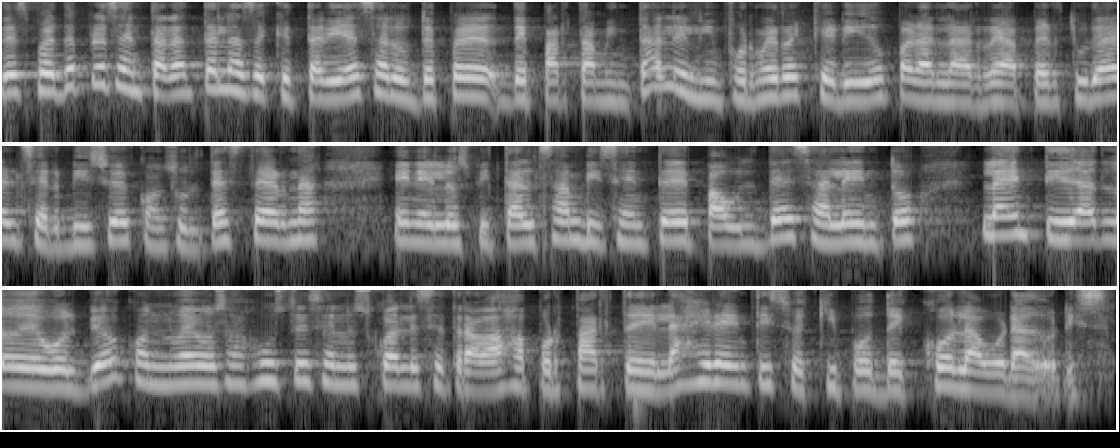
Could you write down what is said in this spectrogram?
Después de presentar ante la Secretaría de Salud Departamental el informe requerido para la reapertura del servicio de consulta externa en el Hospital San Vicente de Paul de Salento, la entidad lo devolvió con nuevos ajustes en los cuales se trabaja por parte de la gerente y su equipo de colaboradores.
